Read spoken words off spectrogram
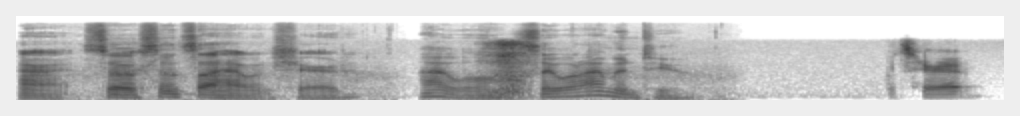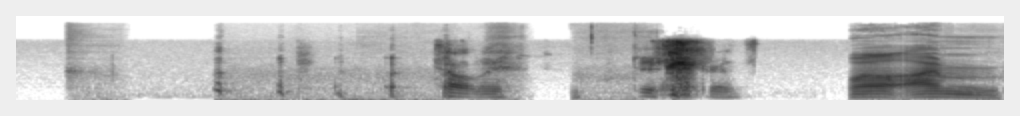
All right. So since I haven't shared, I will say what I'm into. Let's hear it. Tell me your secrets. Well, I'm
